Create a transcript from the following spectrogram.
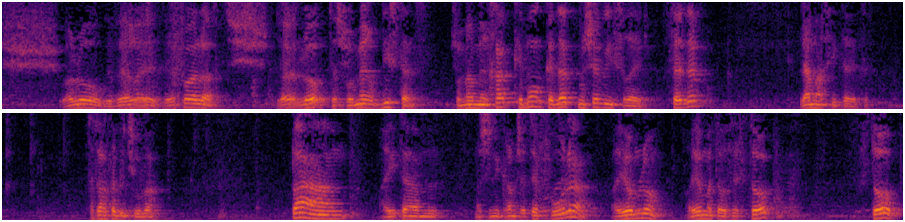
"ש- הלו, גברת, איפה הלכת? "ש- לא, לא, אתה שומר דיסטנס, שומר מרחק כמו כדת משה וישראל, בסדר? למה עשית את זה? חזרת בתשובה. פעם היית, מה שנקרא, משתף פעולה, היום לא. היום אתה עושה סטופ, סטופ,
